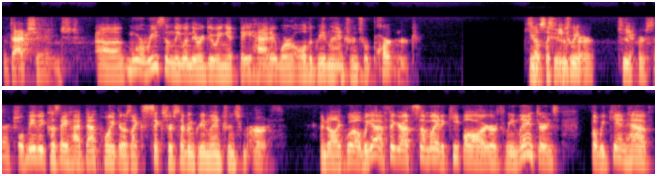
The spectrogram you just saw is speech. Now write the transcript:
But that changed. uh, more recently when they were doing it, they had it where all the Green Lanterns were partnered. You know, it's like two each week. per, two Yeah. per section. Well, maybe because they had that point, there was like six or seven Green Lanterns from Earth, and they're like, well, we got to figure out some way to keep all our Earth Green Lanterns, but we can't have,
